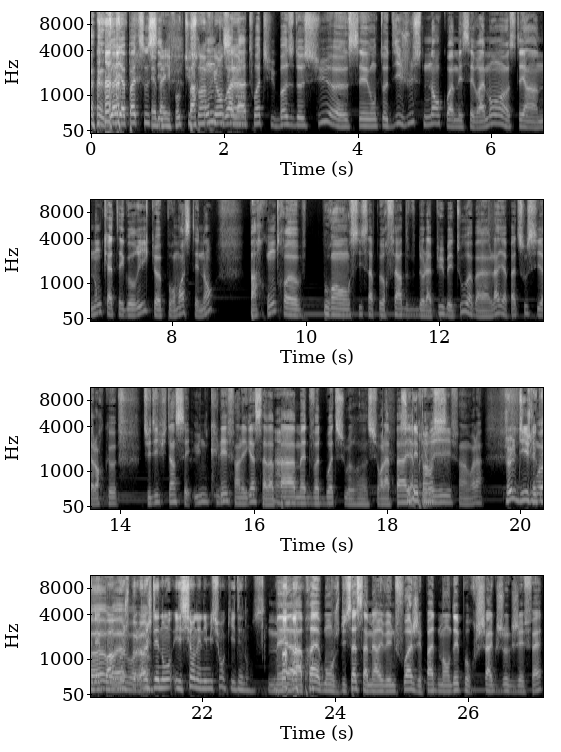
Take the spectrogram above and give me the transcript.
Là, il y a pas de souci. Eh ben, il faut que tu Par sois contre, influenceur. voilà, toi, tu bosses dessus, euh, c'est, on te dit juste non, quoi. Mais c'est vraiment, euh, c'était un non catégorique. Pour moi, c'était non. Par contre, pour en, si ça peut refaire de, de la pub et tout, ah bah là, il y a pas de souci. Alors que tu dis, putain, c'est une clé. Enfin, les gars, ça va Ah. pas mettre votre boîte sur, euh, sur la paille, C'est a des priori. Enfin, voilà. Je le dis, je les Ouais, connais pas. ouais, Moi, je, peux- voilà. moi, je dénonce. Ici, on est une émission qui dénonce. Mais euh, après, bon, je dis ça, ça m'est arrivé une fois. J'ai pas demandé pour chaque jeu que j'ai fait.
